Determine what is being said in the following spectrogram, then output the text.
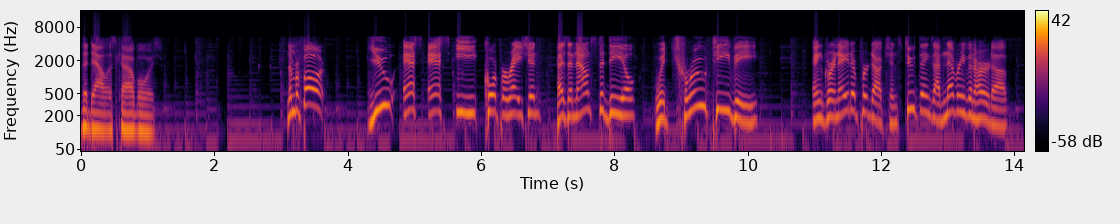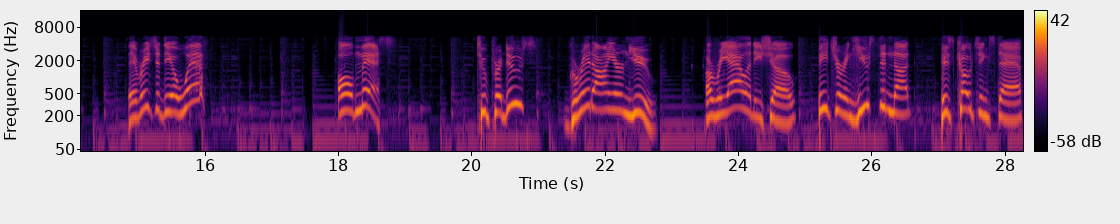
the Dallas Cowboys. Number four, USSE Corporation has announced a deal with truTV and Granada Productions, two things I've never even heard of. They've reached a deal with Ole Miss to produce Gridiron U, a reality show featuring Houston Nutt, his coaching staff,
